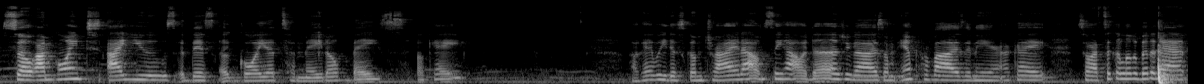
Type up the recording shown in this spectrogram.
So I'm going to, I use this Goya tomato base, okay? Okay, we just gonna try it out and see how it does, you guys. I'm improvising here, okay? So I took a little bit of that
